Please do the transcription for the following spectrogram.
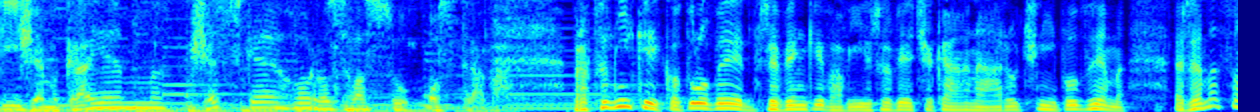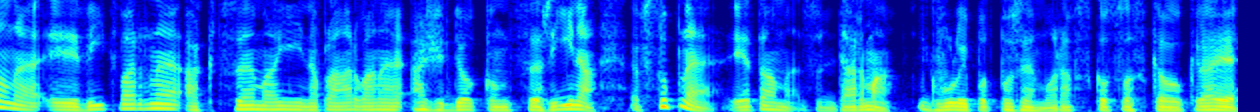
křížem krajem Českého rozhlasu Ostrava. Pracovníky Kotulovy dřevěnky v Havířově čeká náročný podzim. Řemeslné i výtvarné akce mají naplánované až do konce října. Vstupné je tam zdarma kvůli podpoře Moravskoslezského kraje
